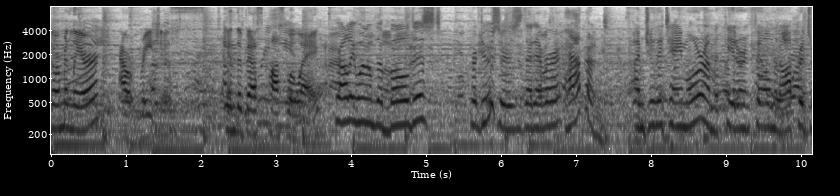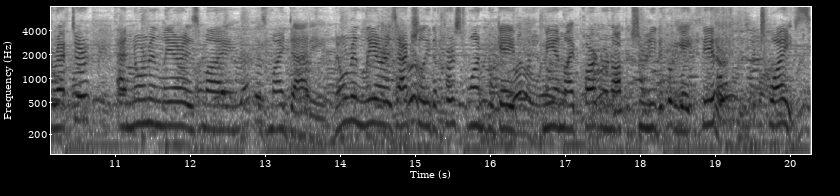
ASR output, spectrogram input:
Norman Lear, outrageous in the best possible way. Probably one of the boldest producers that ever happened. I'm Julie Taymor. I'm a theater and film and opera director, and Norman Lear is my is my daddy. Norman Lear is actually the first one who gave me and my partner an opportunity to create theater twice.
